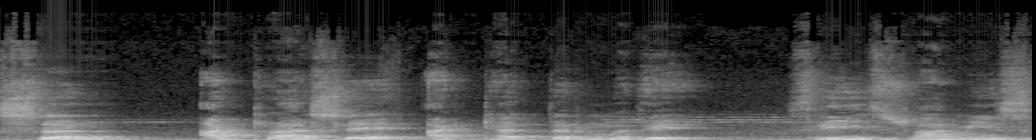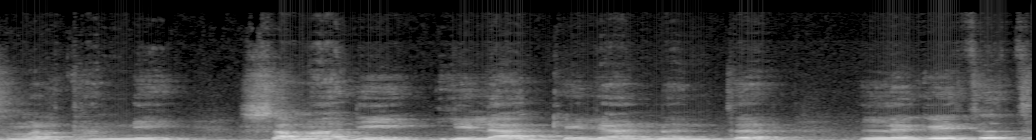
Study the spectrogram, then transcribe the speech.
सन अठराशे अठ्ठ्याहत्तरमध्ये श्री स्वामी समर्थांनी समाधी लिला केल्यानंतर लगेचच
